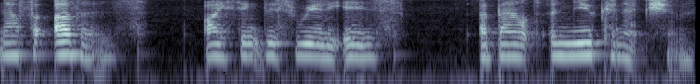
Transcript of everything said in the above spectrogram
Now, for others, I think this really is about a new connection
